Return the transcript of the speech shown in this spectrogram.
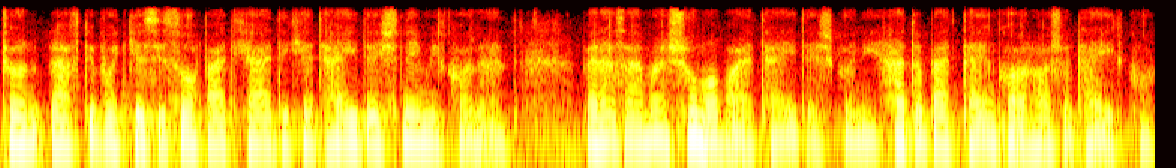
چون رفتی با کسی صحبت کردی که تاییدش نمی کنند به نظر من شما باید تاییدش کنی. حتی بدترین کارهاشو تایید کن.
